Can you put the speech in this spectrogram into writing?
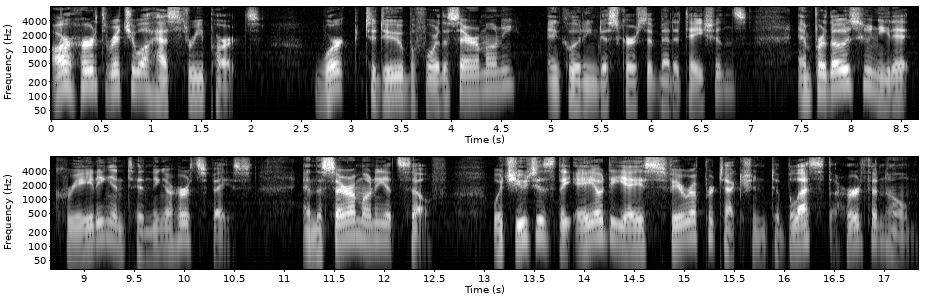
Our hearth ritual has three parts work to do before the ceremony, including discursive meditations, and for those who need it, creating and tending a hearth space, and the ceremony itself, which uses the AODA sphere of protection to bless the hearth and home.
